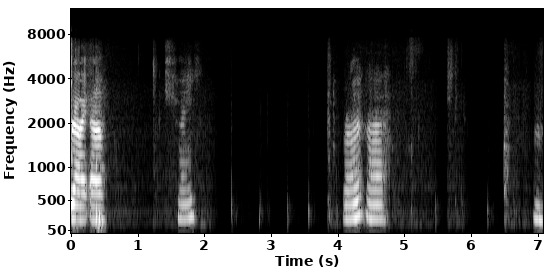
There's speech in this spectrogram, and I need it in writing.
Right, uh, okay. Right, uh, hmm.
